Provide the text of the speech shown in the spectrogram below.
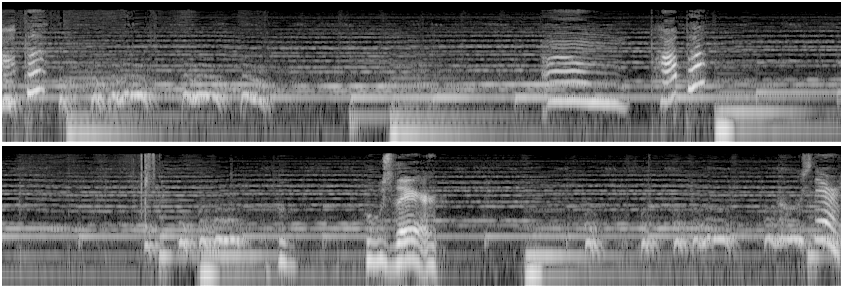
Papa? Um, Papa? Who's there? Who's there?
